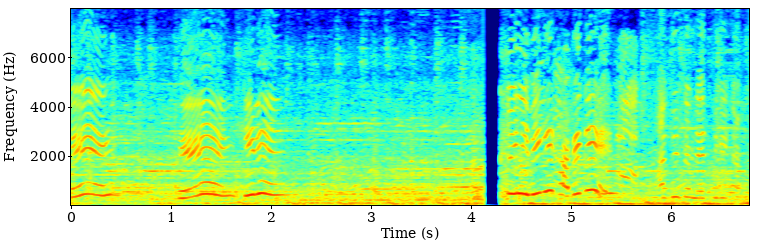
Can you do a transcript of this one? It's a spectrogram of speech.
এই এই কি রে? তুই নিবি কি? খাবি কি? আজকে তো নেত্রী খাবে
